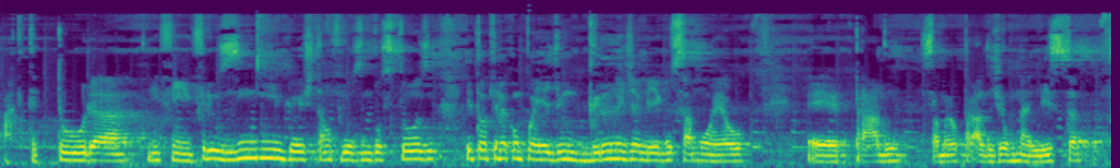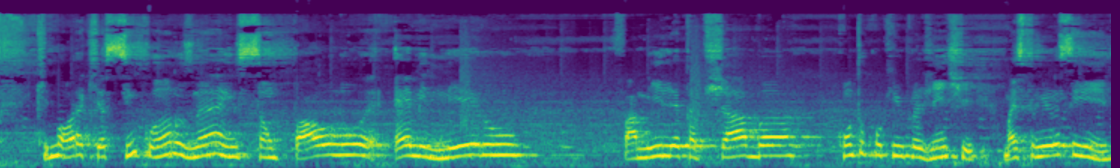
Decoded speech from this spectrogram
arquitetura, enfim, friozinho, hoje está um friozinho gostoso, e estou aqui na companhia de um grande amigo, Samuel é, Prado, Samuel Prado, jornalista, que mora aqui há cinco anos, né, em São Paulo, é mineiro, família capixaba. Conta um pouquinho pra gente, mas primeiro assim,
